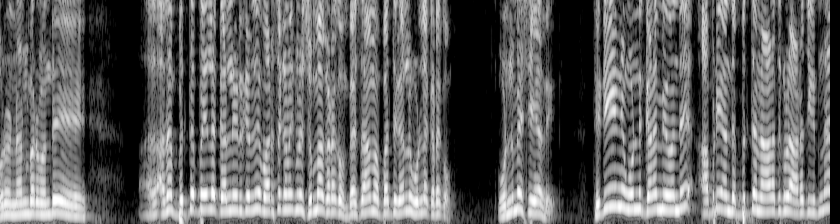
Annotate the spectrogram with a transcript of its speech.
ஒரு நண்பர் வந்து அதான் அதான் பித்தப்பையில் கல் இருக்கிறது வருஷக்கணக்கில் சும்மா கிடக்கும். பேசாமல் பத்து கல் உள்ளே கிடக்கும். ஒன்றுமே செய்யாது. திடீர்னு ஒன்று கிளம்பி வந்து அப்படியே அந்த பித்த நாளத்துக்குள்ளே அடைச்சிக்கிட்டுனா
